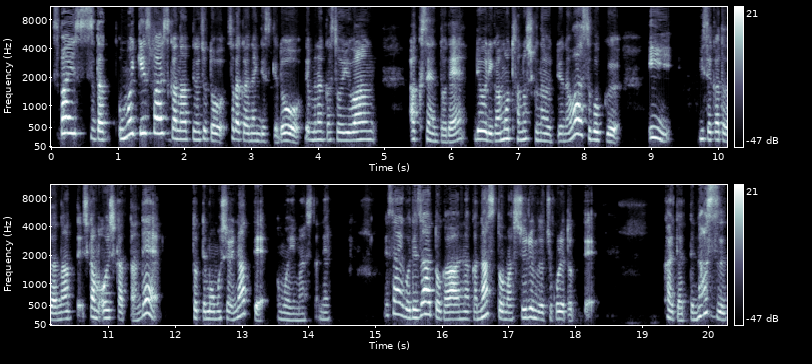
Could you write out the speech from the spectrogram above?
スパイスだ、思いっきりスパイスかなっていうのはちょっと定かじゃないんですけど、でもなんかそういうワンアクセントで料理がもっと楽しくなるっていうのは、すごくいい見せ方だなって、しかも美味しかったんで、とっても面白いなって思いましたね。で、最後デザートが、なんかナスとマッシュルームとチョコレートって書いてあって、ナス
